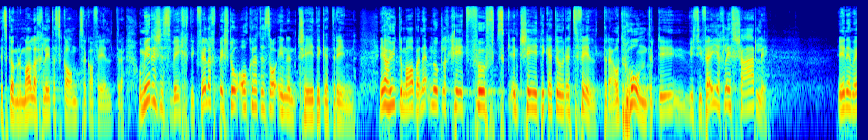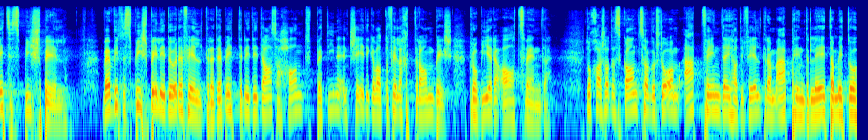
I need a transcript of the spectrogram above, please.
Jetzt gehen wir mal ein bisschen das Ganze filtern. Und mir ist es wichtig, vielleicht bist du auch gerade so in Entscheidungen drin. Ich habe heute Abend nicht die Möglichkeit, 50 Entscheidungen durchzufiltern. Oder 100. Wie sie ein bisschen Scherli. Ich nehme jetzt ein Beispiel. Wenn wir das Beispiel durchfiltern, dann bitte ich dich das anhand bei deinen Entscheidungen, was du vielleicht dran bist, probieren anzuwenden. Du kannst auch das Ganze, wirst du am App finden, ich habe die Filter am App hinterlegt, damit du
